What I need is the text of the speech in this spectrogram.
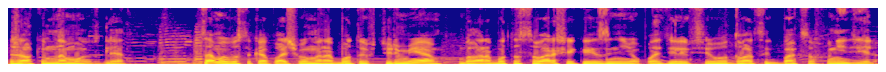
Жалким, на мой взгляд. Самой высокооплачиваемой работой в тюрьме была работа сварщика, и за нее платили всего 20 баксов в неделю.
